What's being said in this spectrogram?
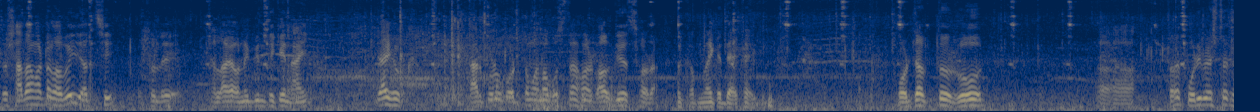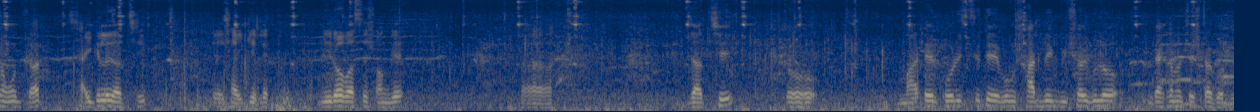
তো সাদামাটাভাবেই যাচ্ছি। আসলে খেলায় অনেক দিন থেকে নাই। যাই হোক তারপরেও বর্তমান অবস্থা আমার বাউদিয়া ছড়া। আপনাকে দেখাই। পর্যাপ্ত রোদ। তবে পরিবেশটা চমৎকার। সাইকেলে যাচ্ছি। এই সাইকেলে নীরব আছে সঙ্গে। যাচ্ছি। তো মাঠের পরিস্থিতি এবং সার্বিক বিষয়গুলো দেখানোর চেষ্টা করব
